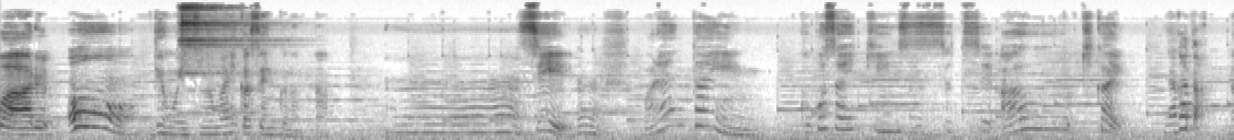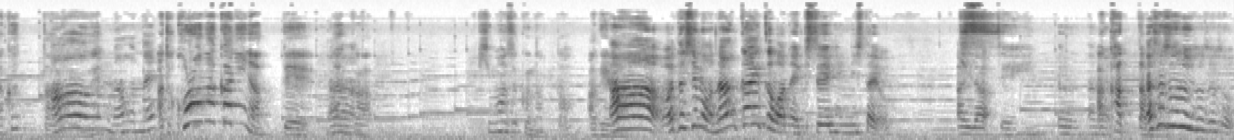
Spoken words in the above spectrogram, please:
ことはある。でもいつの間にかせんくなった。うーん。しうんバレンタインここ最近撮影会う機会。なかった。なかったね。あなるほどね。あとコロナ禍になってうん。なんか気まずくなった？あげるああ私も何回かはね既製品にしたよ。間。製品？うんのあ買ったあそうそうそうそうそう。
